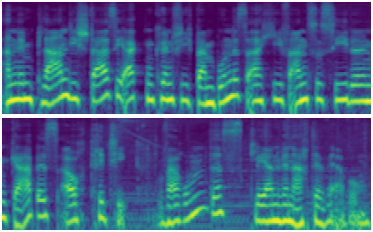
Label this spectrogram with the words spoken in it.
An dem Plan, die Stasi-Akten künftig beim Bundesarchiv anzusiedeln, gab es auch Kritik. Warum? Das klären wir nach der Werbung.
